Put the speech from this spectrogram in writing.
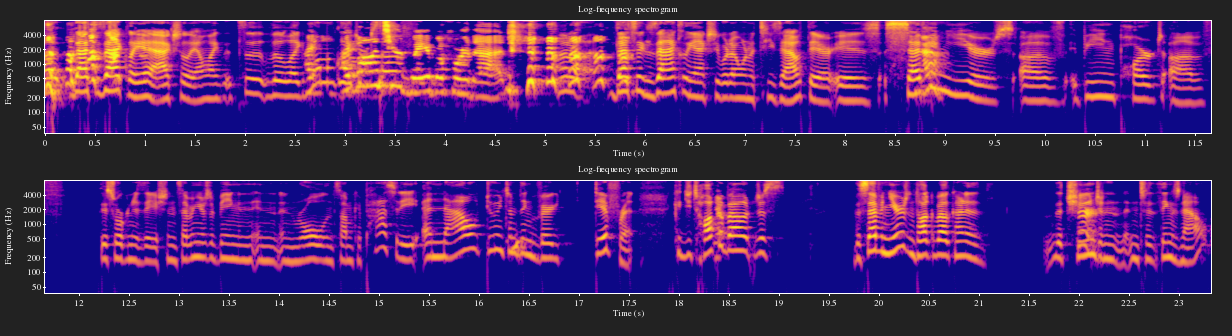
uh, that's exactly it. Actually, I'm like it's the, the like I, I volunteered stuff. way before that. No, no, that's exactly actually what I want to tease out there is seven years of being part of this organization, seven years of being in, in, enrolled in some capacity, and now doing something very different. Could you talk Yep. about just the seven years and talk about kind of the change Sure. in, into things now?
